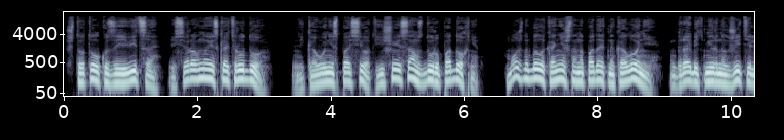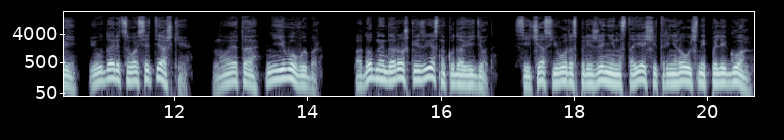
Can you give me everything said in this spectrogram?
Что толку заявиться и все равно искать руду? Никого не спасет, еще и сам с дуру подохнет. Можно было, конечно, нападать на колонии, грабить мирных жителей и удариться во все тяжкие, но это не его выбор. Подобная дорожка известна, куда ведет. Сейчас в его распоряжении настоящий тренировочный полигон,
